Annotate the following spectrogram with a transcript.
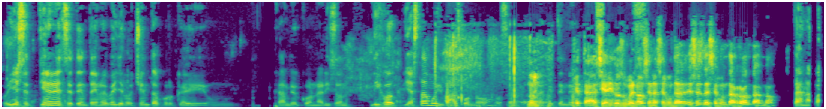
Oye, se, tienen el 79 y el 80 porque un cambio con Arizona. Digo, ya está muy bajo, ¿no? O sea, No, ¿para qué tener ¿Qué tal? Si hay dos buenos en la segunda. Ese es de segunda ronda, ¿no? tan abajo?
